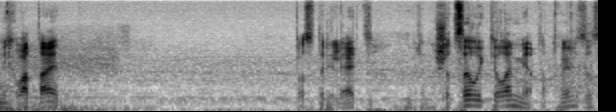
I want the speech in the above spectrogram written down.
не хватает. Пострелять. Блин, еще целый километр. Эльзас.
